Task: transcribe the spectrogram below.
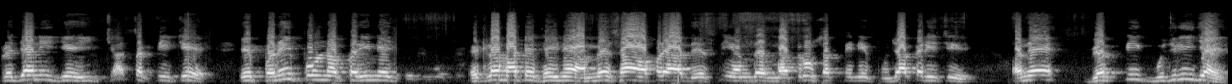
પ્રજાની જે ઈચ્છા શક્તિ છે એ પરિપૂર્ણ કરીને એટલા માટે થઈને હંમેશા આપણે આ દેશની અંદર માતૃશક્તિની પૂજા કરી છે અને વ્યક્તિ ગુજરી જાય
